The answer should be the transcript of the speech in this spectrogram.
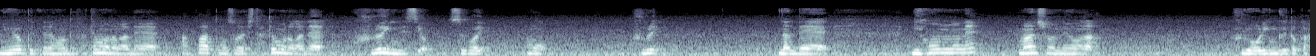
ニューヨークってね本当建物がねアパートもそうです建物がね古いんですよ。すごい。もう古い。なんで日本のねマンションのようなフローリングとか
